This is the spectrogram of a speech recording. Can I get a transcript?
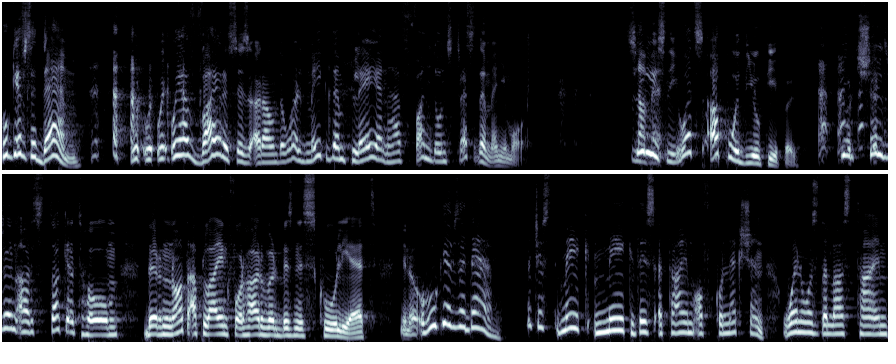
Who gives a damn? we, we, we, have viruses around the world. Make them play and have fun. Don't stress them anymore. Seriously, what's up with you people? Your children are stuck at home. They're not applying for Harvard Business School yet. You know, who gives a damn? Just make make this a time of connection. When was the last time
